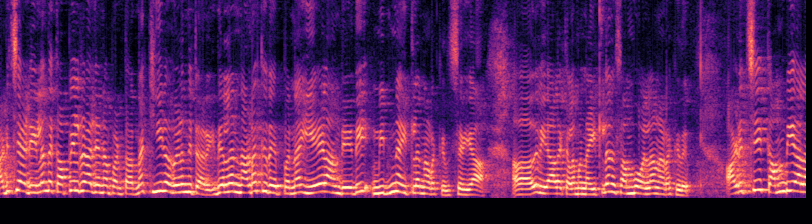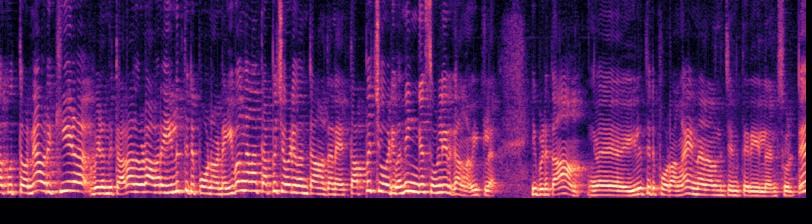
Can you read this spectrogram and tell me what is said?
அடிச்ச அடியில் இந்த கபில்ராஜ் என்ன பண்ணிட்டாருன்னா கீழே விழுந்துட்டாரு. இதெல்லாம் நடக்குது எப்போன்னா ஏழாம் தேதி மிட் நைட்டில் நடக்குது சரியா? அதாவது வியாழக்கிழமை நைட்டில் இந்த சம்பவம் எல்லாம் நடக்குது. அடிச்சு கம்பியால் குத்தோடனே அவர் கீழே விழுந்துட்டாரு. அதோட அவரை இழுத்துட்டு போனோடனே இவங்கெல்லாம் தப்பிச்சு ஓடி வந்துட்டாங்க தானே? தப்பிச்சு ஓடி வந்து இங்கே சொல்லியிருக்காங்க வீட்டில் இப்படி தான் இழுத்துட்டு போகிறாங்க என்ன நடந்துச்சுன்னு தெரியலன்னு சொல்லிட்டு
